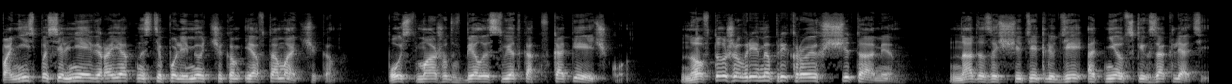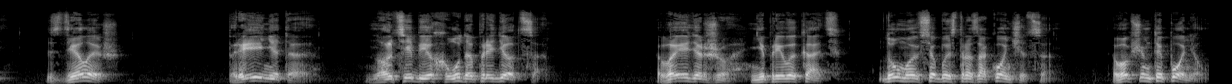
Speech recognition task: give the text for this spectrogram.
понизь посильнее вероятности пулеметчикам и автоматчикам. Пусть мажут в белый свет, как в копеечку. Но в то же время прикрой их щитами. Надо защитить людей от неотских заклятий. Сделаешь? Принято. Но тебе худо придется. Выдержу, не привыкать. Думаю, все быстро закончится. В общем, ты понял.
